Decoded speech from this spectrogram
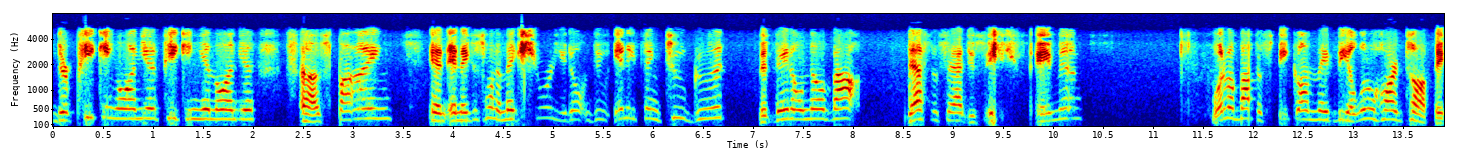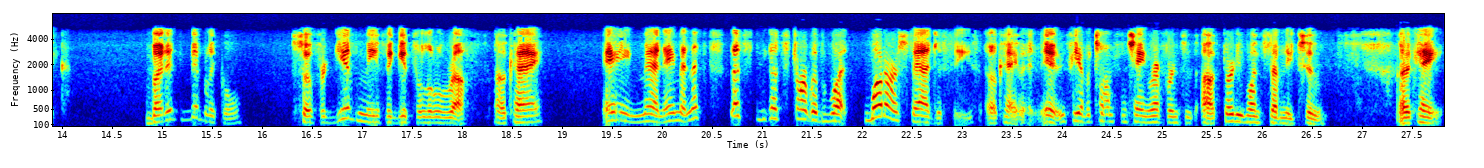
they're peeking on you, peeking in on you, uh, spying? And and they just want to make sure you don't do anything too good that they don't know about. That's the Sadducees. Amen. What I'm about to speak on may be a little hard topic, but it's biblical. So forgive me if it gets a little rough. Okay. Amen. Amen. Let's let's let's start with what what are Sadducees? Okay. If you have a Thompson Chain reference, uh, thirty one seventy two. Okay,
